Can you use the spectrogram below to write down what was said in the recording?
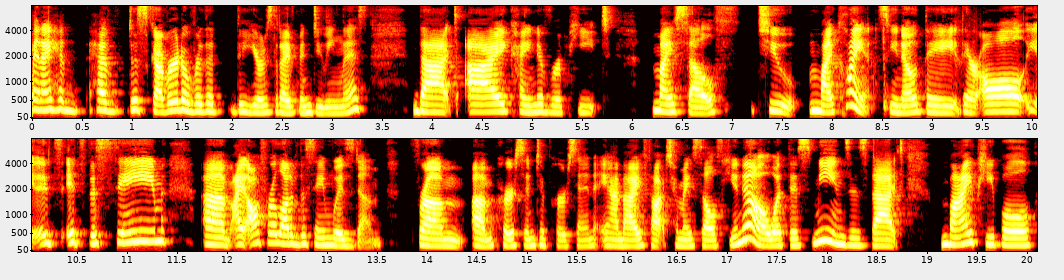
And I have have discovered over the the years that I've been doing this that I kind of repeat myself to my clients you know? They they're all it's it's the same um, i offer a lot of the same wisdom from um, person to person. And i thought to myself you know what this means is that my people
